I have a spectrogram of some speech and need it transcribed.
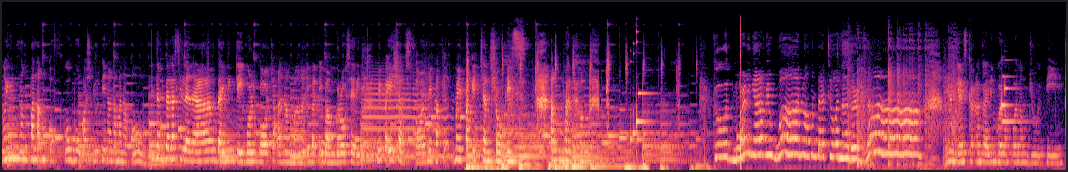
ngayon lang pala ang off ko. Bukas duty na naman ako. Nagdala sila ng dining table ko tsaka ng mga iba't ibang grocery. May pa-Asian store, may pa, may pa-kitchen showcase ang madam. Good morning everyone! Welcome back to another vlog! Ayun guys, kakagaling ko lang po ng duty.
